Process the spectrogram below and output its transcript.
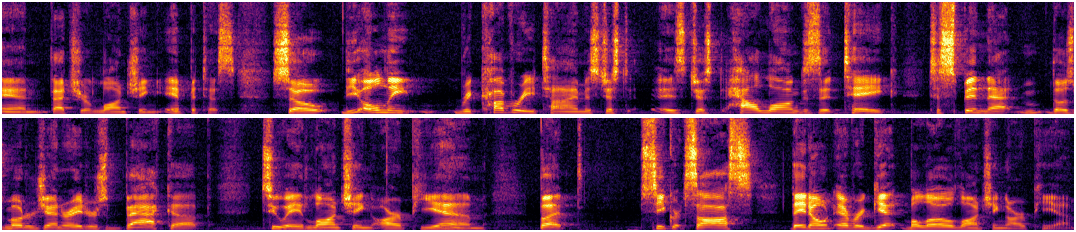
and that's your launching impetus. So the only recovery time is just is just how long does it take to spin that those motor generators back up to a launching RPM, but secret sauce they don't ever get below launching RPM.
